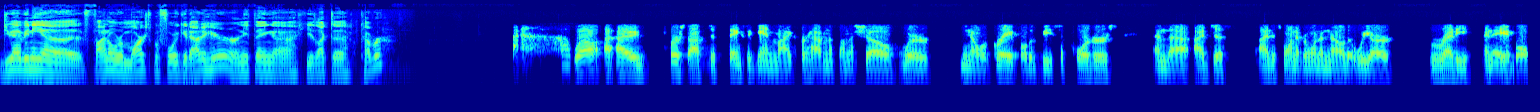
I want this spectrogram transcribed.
do you have any uh, final remarks before we get out of here, or anything uh, you'd like to cover? Well, I, I first off, just thanks again, Mike, for having us on the show. We're, you know, we're grateful to be supporters, and uh, I just, I just want everyone to know that we are ready and able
